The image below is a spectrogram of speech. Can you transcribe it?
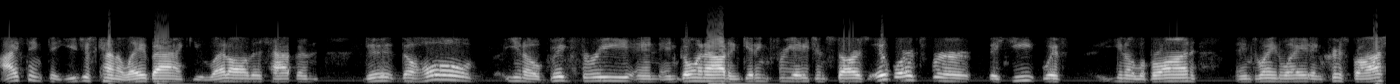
I think that you just kind of lay back, you let all this happen. The the whole you know big three and and going out and getting free agent stars, it worked for the Heat with you know LeBron and Dwyane Wade and Chris Bosh.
